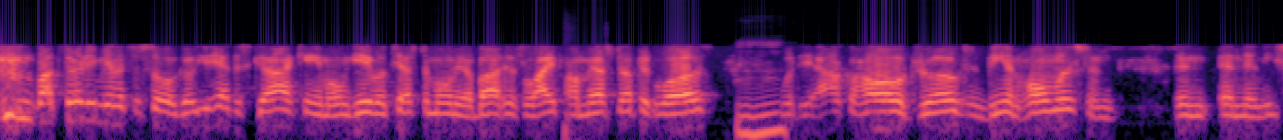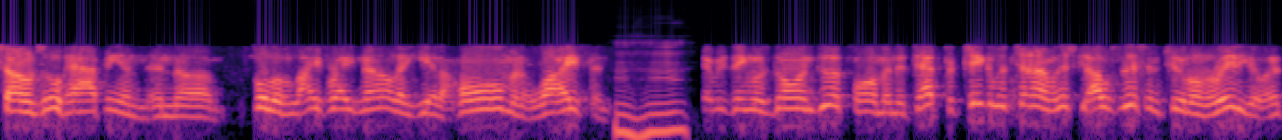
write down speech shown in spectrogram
about 30 minutes or so ago, you had this guy came on, gave a testimony about his life, how messed up it was mm-hmm. with the alcohol, drugs, and being homeless, and and and then he sounds so happy and and uh, full of life right now. Like he had a home and a wife, and mm-hmm. everything was going good for him. And at that particular time, this I was listening to it on the radio. At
